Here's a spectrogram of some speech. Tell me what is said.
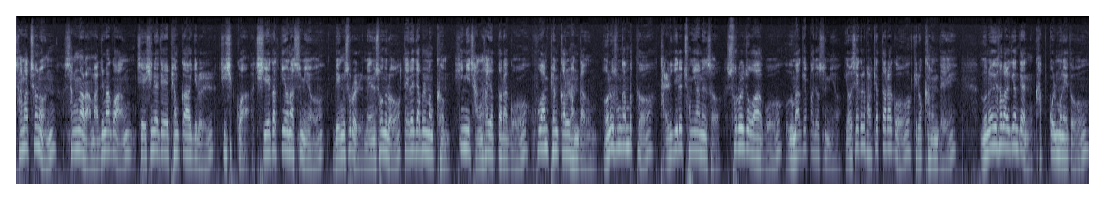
사마천은 상나라 마지막 왕 제신에 대해 평가하기를 지식과 지혜가 뛰어났으며 맹수를 맨손으로 때려잡을 만큼 힘이 장사였더라고 후한 평가를 한 다음 어느 순간부터 달기를 총애하면서 술을 좋아하고 음악에 빠졌으며 여색을 밝혔다라고 기록하는데 은어에서 발견된 갑골문에도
